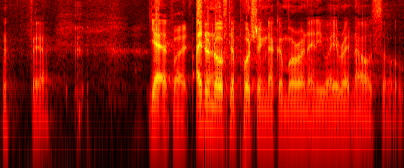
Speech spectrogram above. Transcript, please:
fair. Yeah, But, I don't know uh, if they're pushing Nakamura in any way right now. So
